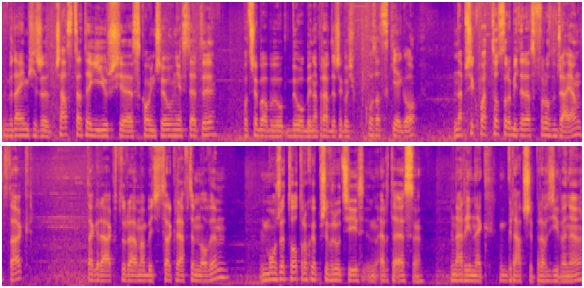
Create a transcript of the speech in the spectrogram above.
wydaje mi się, że czas strategii już się skończył, niestety. Potrzeba by, byłoby naprawdę czegoś kozackiego. Na przykład to, co robi teraz Frost Giant, tak? Ta gra, która ma być StarCraftem nowym. Może to trochę przywróci RTS-y na rynek graczy prawdziwy, nie?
